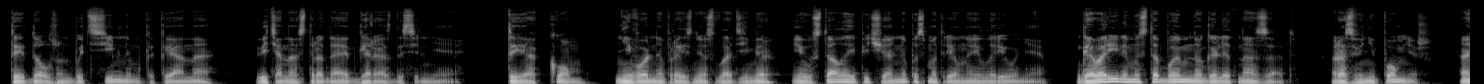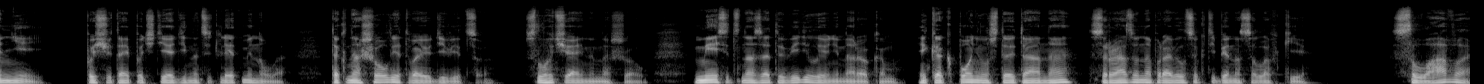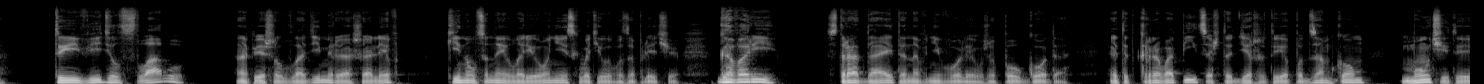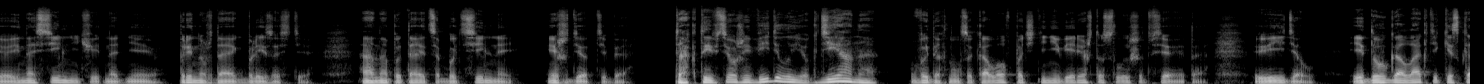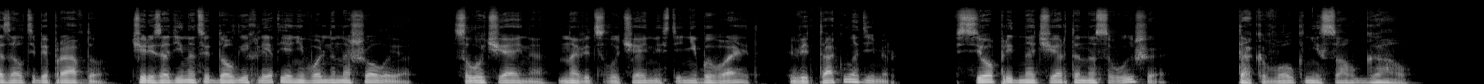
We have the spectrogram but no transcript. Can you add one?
Ты должен быть сильным, как и она, ведь она страдает гораздо сильнее». «Ты о ком?» — невольно произнес Владимир и устало и печально посмотрел на Илариония. «Говорили мы с тобой много лет назад. Разве не помнишь? О ней, Посчитай, почти одиннадцать лет минуло. Так нашел я твою девицу. Случайно нашел. Месяц назад увидел ее ненароком. И как понял, что это она, сразу направился к тебе на Соловки. «Слава? Ты видел Славу?» Опешил Владимир и, ошалев, кинулся на Иларионе и схватил его за плечи. «Говори!» Страдает она в неволе уже полгода. Этот кровопийца, что держит ее под замком, Мучит ее и насильничает над нею, принуждая к близости. Она пытается быть сильной и ждет тебя. «Так ты все же видел ее? Где она?» Выдохнул Соколов, почти не веря, что слышит все это. «Видел. И дух галактики сказал тебе правду. Через одиннадцать долгих лет я невольно нашел ее. Случайно, но ведь случайности не бывает. Ведь так, Владимир? Все предначертано свыше. Так волк не солгал.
